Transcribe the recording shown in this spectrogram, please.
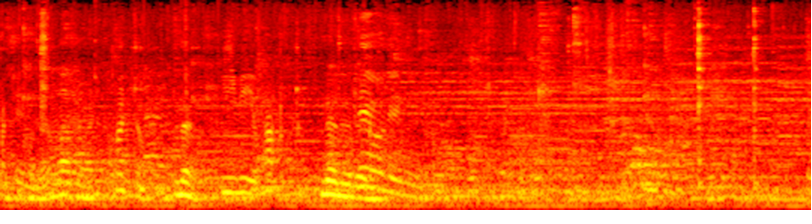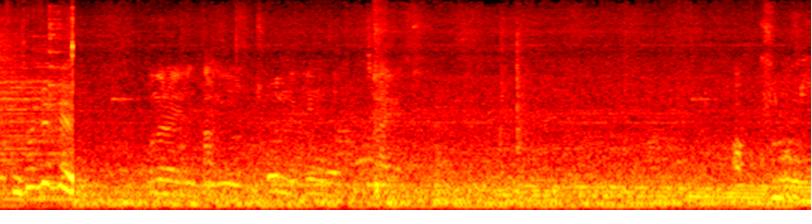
맛있는데? 맞죠? 네. 입이 확. 네네네. 헤어되니. 솔직히 오늘은 딱 이 좋은 느낌으로 자야겠어. 어, 쿠로미.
